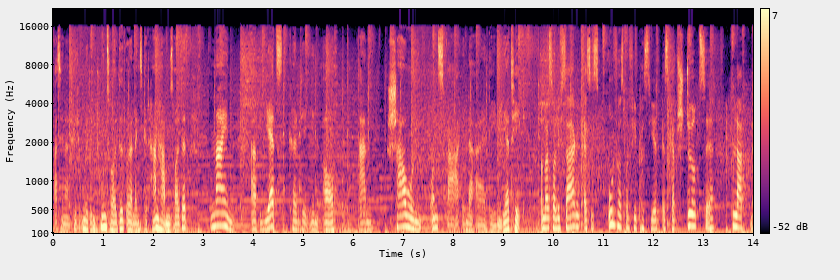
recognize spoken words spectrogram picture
was ihr natürlich unbedingt tun solltet oder längst getan haben solltet. Nein, ab jetzt könnt ihr ihn auch anschauen und zwar in der ARD-Mediathek. Und was soll ich sagen? Es ist unfassbar viel passiert. Es gab Stürze, Platten,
